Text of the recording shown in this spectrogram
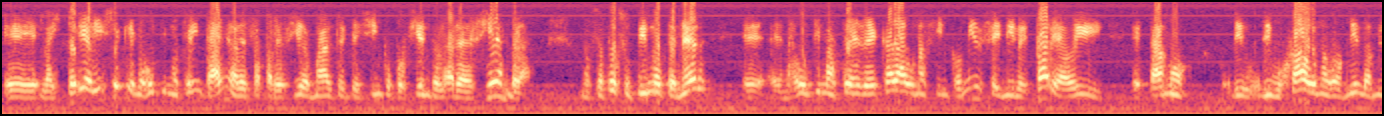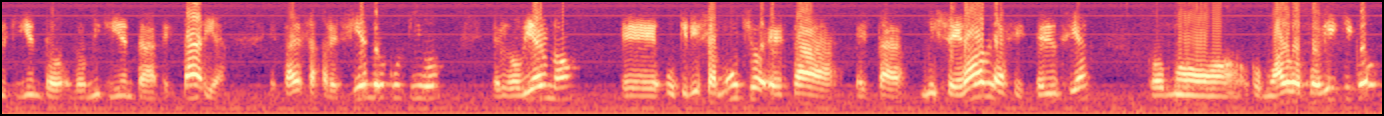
Eh, la historia dice que en los últimos 30 años ha desaparecido más del 35% del área de siembra. Nosotros supimos tener eh, en las últimas tres décadas unas 5.000, 6.000 hectáreas. Hoy estamos dibujados unos 2.000, 2.500, 2.500 hectáreas. Está desapareciendo el cultivo. El gobierno eh, utiliza mucho esta, esta miserable asistencia como, como algo político,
